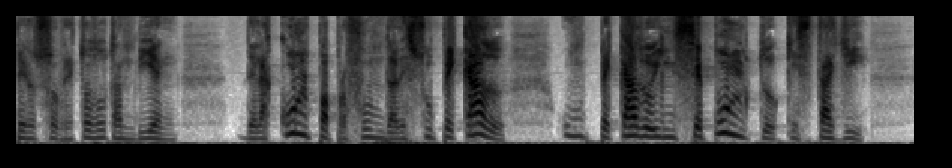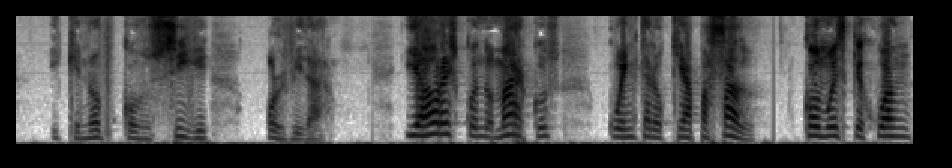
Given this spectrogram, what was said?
pero sobre todo también de la culpa profunda de su pecado, un pecado insepulto que está allí y que no consigue olvidar. Y ahora es cuando Marcos cuenta lo que ha pasado, cómo es que Juan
